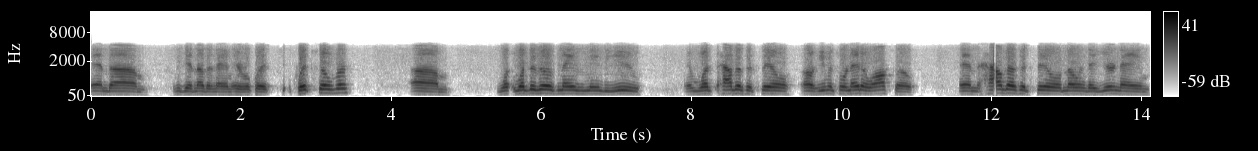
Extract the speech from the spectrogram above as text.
and um, me get another name here real quick. Quicksilver. Um, what what do those names mean to you, and what how does it feel? Oh, Human Tornado also, and how does it feel knowing that your name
